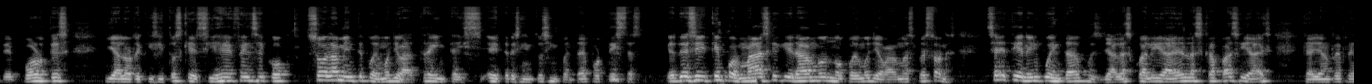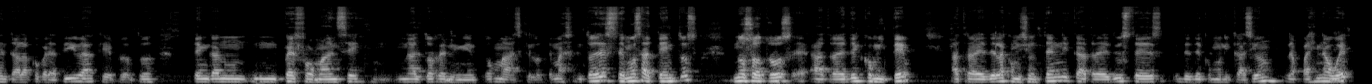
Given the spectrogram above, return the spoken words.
deportes y a los requisitos que exige FENSECO, solamente podemos llevar 30, 350 eh, deportistas. Es decir, que por más que queramos, no podemos llevar más personas. Se tiene en cuenta pues ya las cualidades, las capacidades que hayan representado la cooperativa, que de pronto tengan un, un performance, un alto rendimiento más que los demás. Entonces, estemos atentos nosotros eh, a través del comité, a través de la comisión técnica, a través de ustedes desde comunicación, la página web,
